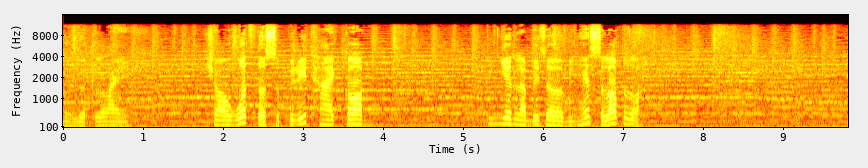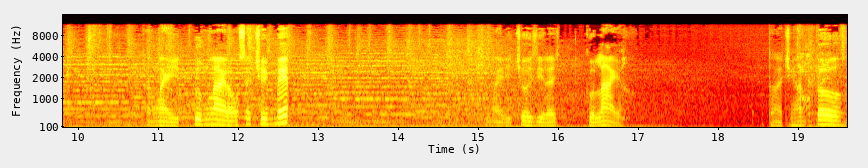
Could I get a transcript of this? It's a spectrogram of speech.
Ở lượt này Cho Water Spirit hai con. Tuy nhiên là bây giờ mình hết slot rồi. Thằng này tương lai nó sẽ chơi mết. Thằng này thì chơi gì đây? Cửa lai à? Thằng này chơi Hunter.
